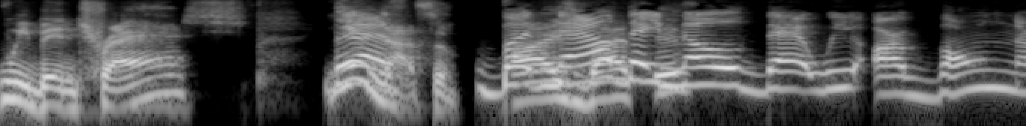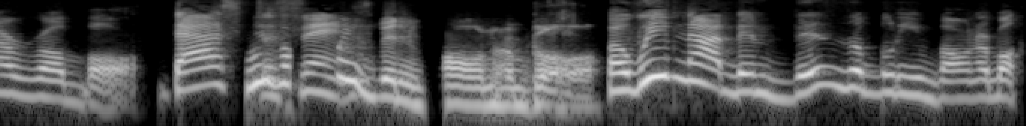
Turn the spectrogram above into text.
we've been trash. They're yes, but now they this. know that we are vulnerable. That's we've the thing. We've been vulnerable, but we've not been visibly vulnerable.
